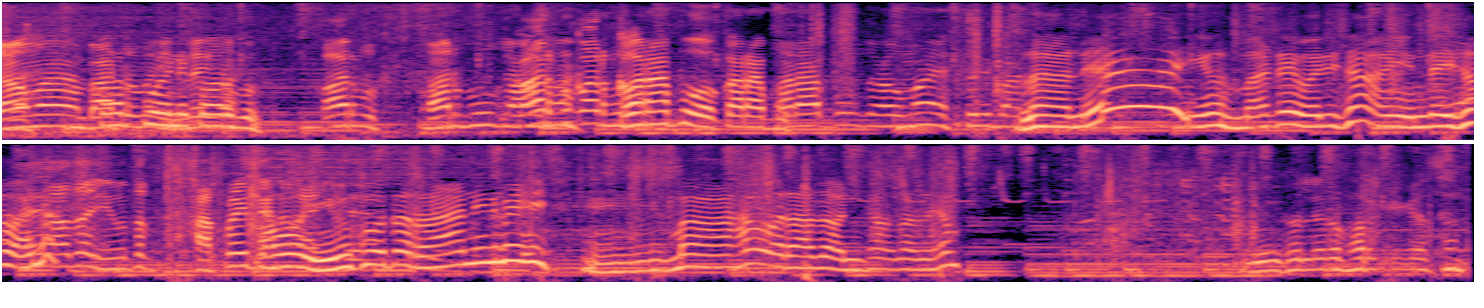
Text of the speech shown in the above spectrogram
गाउँमा बाटो करापु हो करापु। करापु गाउँमा यसरी हिउँ बाटैभरि छ हामी हिँड्दैछौँ होइन। अझ हिउँ त थाप्रै अब हिउँको त रानीमै मा आहो राजा भन्ने ठाउँ जाँदैछौँ। हिउँ खोलेर फर्केका छन्।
